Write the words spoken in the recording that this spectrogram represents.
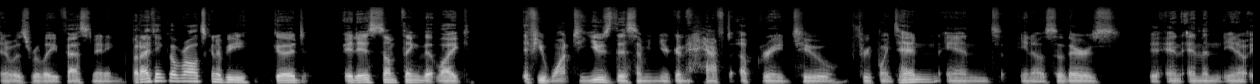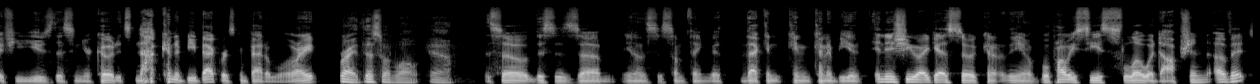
and it was really fascinating but i think overall it's going to be good it is something that like if you want to use this, I mean, you're going to have to upgrade to 3.10. And, you know, so there's, and, and then, you know, if you use this in your code, it's not going to be backwards compatible, right? Right. This one won't. Yeah. So this is, um, you know, this is something that that can can kind of be an issue, I guess. So of, you know, we'll probably see slow adoption of it,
